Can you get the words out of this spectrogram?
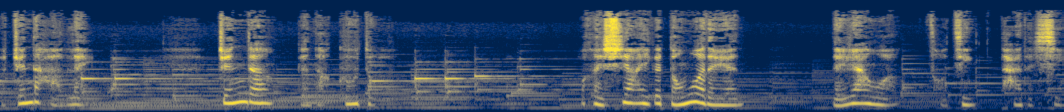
我真的好累，真的感到孤独了。我很需要一个懂我的人，能让我走进他的心。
